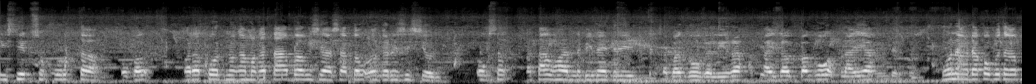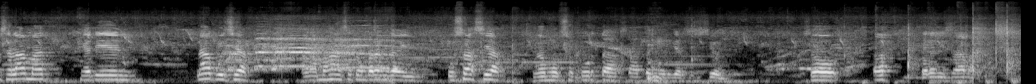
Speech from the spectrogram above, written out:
Isip suporta o pa, para po nga makatabang siya sa atong organisasyon o sa katawhan na binadri sa Bago Galira ay Bago Playa. Muna ang dako po taga pasalamat nga din napod siya ang amahan sa atong barangay usa siya nga mo suporta sa atong organisasyon. So, ah, talagang salamat.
